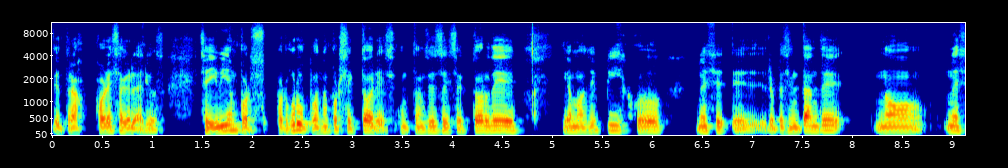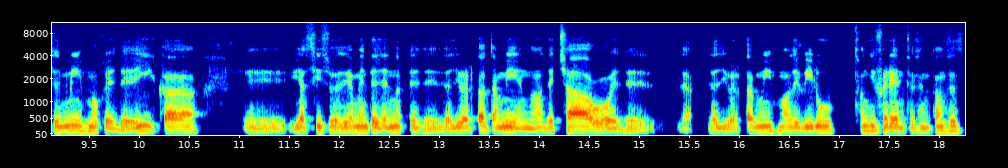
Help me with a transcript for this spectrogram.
de trabajadores agrarios se dividen por, por, grupos, ¿no? por sectores. Entonces el sector de, digamos, de Pisco, no es, el representante no, no es el mismo que el de ICA, eh, y así sucesivamente el de, la libertad también, ¿no? de Chavo, el de la, la libertad mismo, de Virú, son diferentes. Entonces,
